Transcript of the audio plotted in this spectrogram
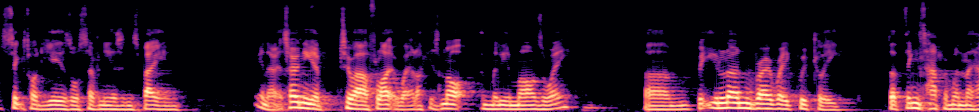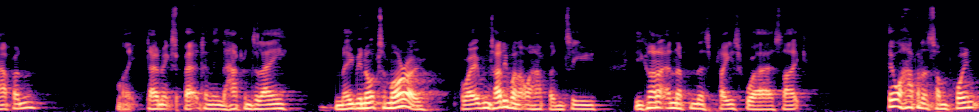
six odd years or seven years in Spain. You know, it's only a two hour flight away, like it's not a million miles away. Um, but you learn very, very quickly that things happen when they happen. Like, don't expect anything to happen today, maybe not tomorrow. I won't even tell you when it will happen. So you, you kind of end up in this place where it's like, it will happen at some point,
